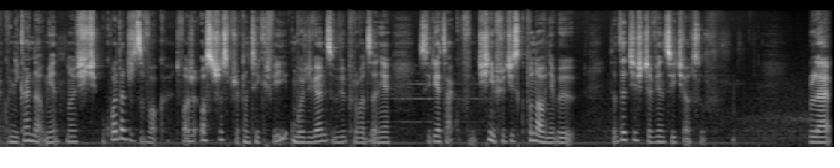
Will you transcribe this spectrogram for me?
Jak unikalna umiejętność, układacz zwłok tworzy ostrze z przeklętej krwi, umożliwiając wyprowadzenie serii ataków. Ciśnij przycisk ponownie, by zadać jeszcze więcej ciosów. W ogóle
